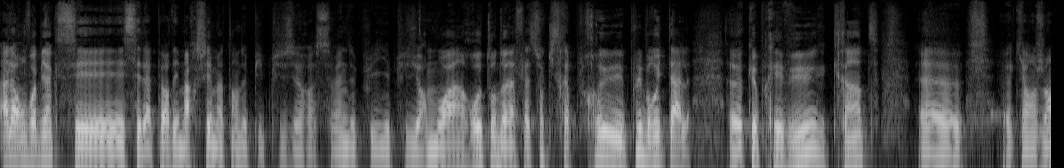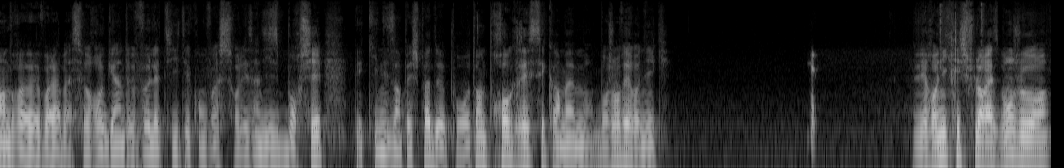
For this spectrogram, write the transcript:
Alors, on voit bien que c'est la peur des marchés maintenant depuis plusieurs semaines, depuis plusieurs mois. Un retour de l'inflation qui serait plus, plus brutal euh, que prévu. Crainte euh, euh, qui engendre voilà, bah, ce regain de volatilité qu'on voit sur les indices boursiers, mais qui ne les empêche pas de, pour autant de progresser quand même. Bonjour Véronique. Véronique Riche-Flores, bonjour.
